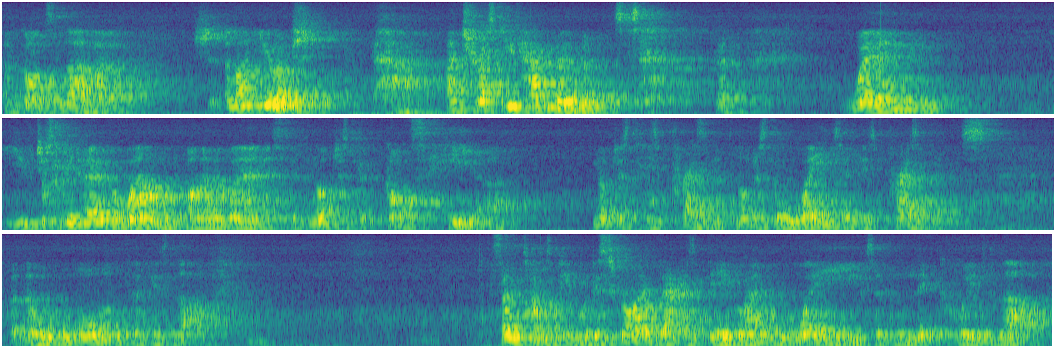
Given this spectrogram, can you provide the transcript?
of God's love. I, like you, I'm, I trust you've had moments when you've just been overwhelmed by an awareness of not just that God's here, not just his presence, not just the weight of his presence, but the warmth of his love. Sometimes people describe that as being like waves of liquid love,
